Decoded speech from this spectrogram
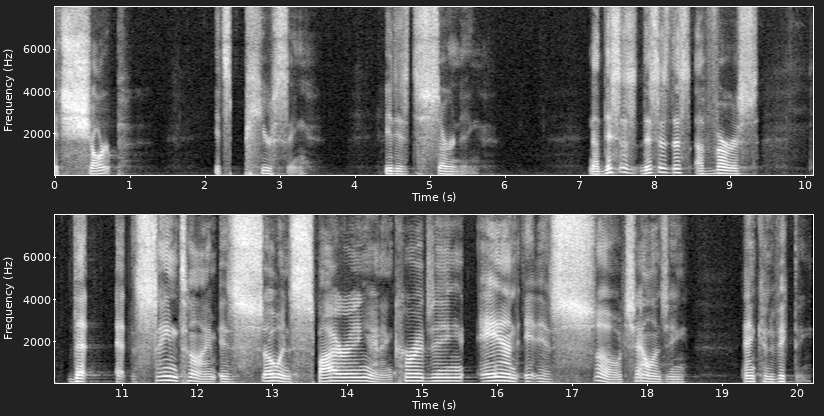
it's sharp, it's piercing, it is discerning. Now, this is this is this a verse that at the same time is so inspiring and encouraging, and it is so challenging and convicting.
